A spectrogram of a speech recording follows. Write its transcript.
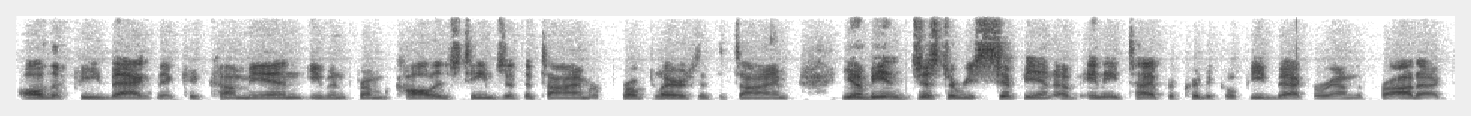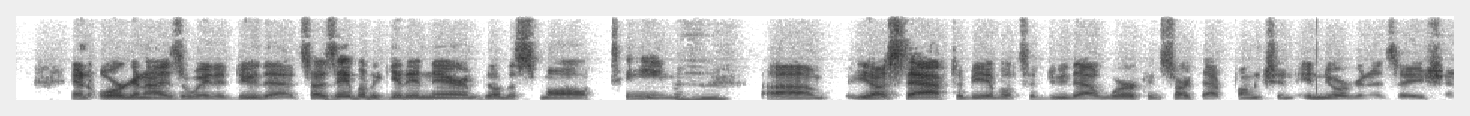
all the feedback that could come in even from college teams at the time or pro players at the time. You know being just a recipient of any type of critical feedback around the product and organize a way to do that. So I was able to get in there and build a small team, mm-hmm. um, you know, staff to be able to do that work and start that function in the organization.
